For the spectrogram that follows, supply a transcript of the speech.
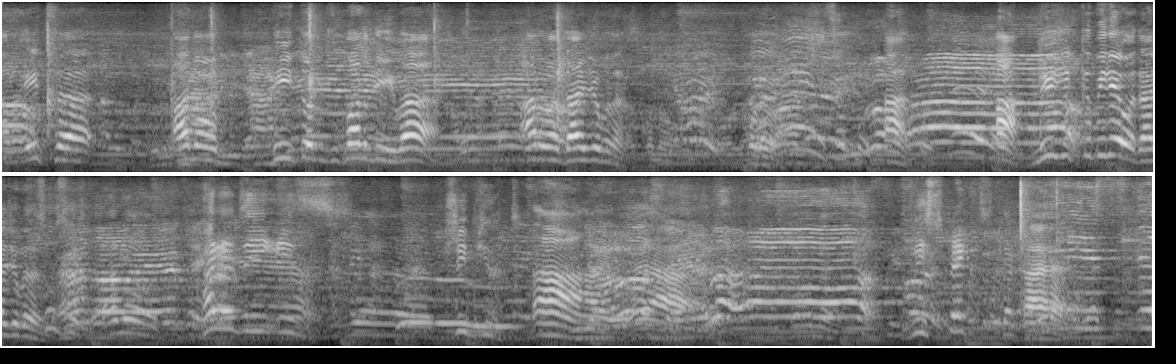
あのいつあのビートルズパロディはあれは大丈夫なの？このこれは。ああミュージックビデオは大丈夫なの？あのパロディ is tribute ああリスペクトだからはいは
